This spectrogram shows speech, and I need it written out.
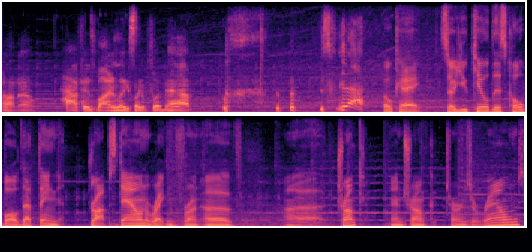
oh no, half his body length's like a foot and a half. Just- yeah. Okay, so you kill this kobold. That thing drops down right in front of uh, Trunk, and Trunk turns around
